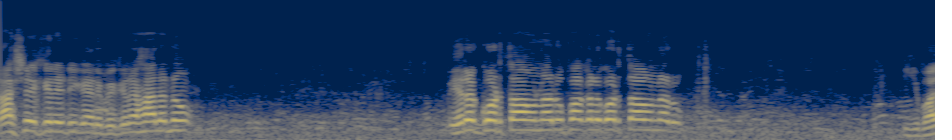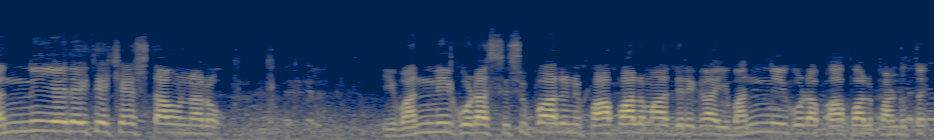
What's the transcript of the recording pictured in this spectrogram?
రాజశేఖర రెడ్డి గారి విగ్రహాలను విరగొడతా ఉన్నారు పగలు కొడతా ఉన్నారు. ఇవన్నీ ఏదైతే చేస్తూ ఉన్నారో ఇవన్నీ కూడా శిశుపాలుని పాపాల మాదిరిగా ఇవన్నీ కూడా పాపాలు పండుతాయి.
